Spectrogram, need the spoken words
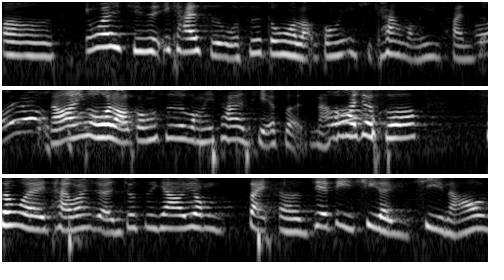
嗯，因为其实一开始我是跟我老公一起看王一川的，然后因为我老公是王一川的铁粉，然后他就说。身为台湾人，就是要用在呃接地气的语气，然后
